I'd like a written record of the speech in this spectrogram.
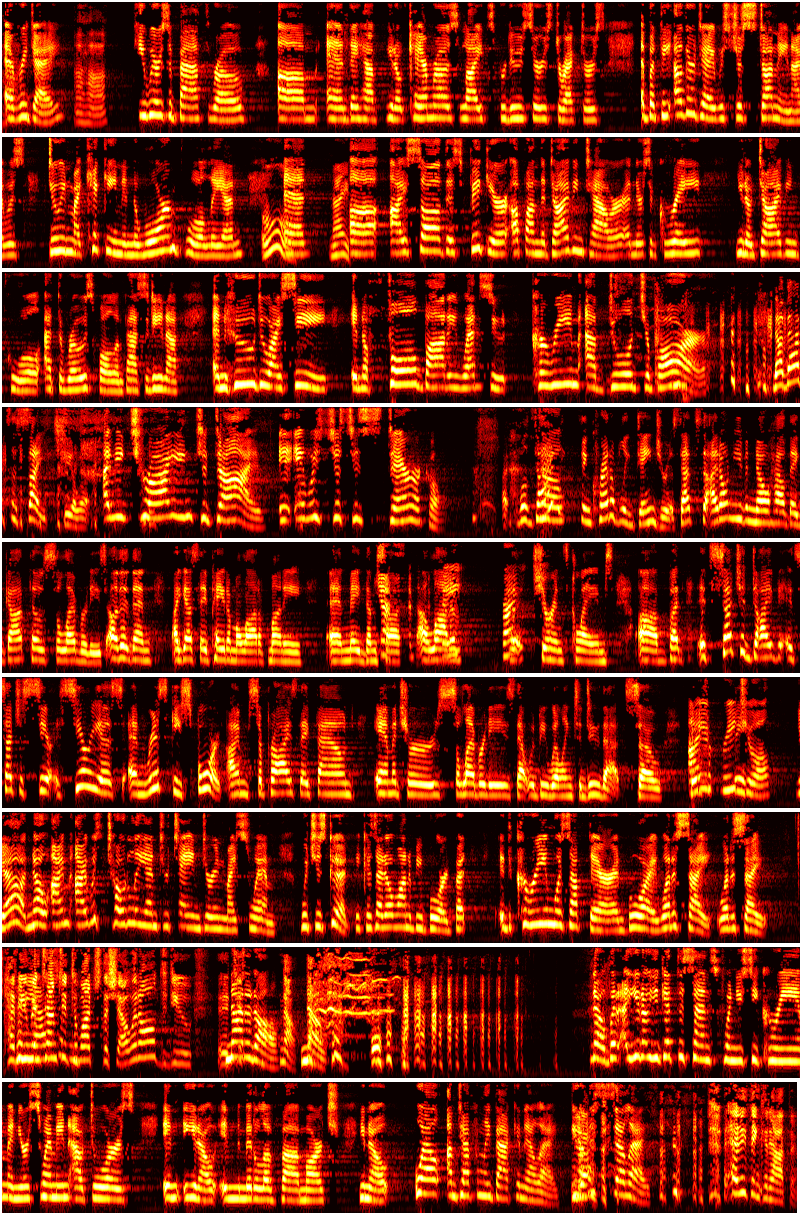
every day. Uh huh. he wears a bathrobe um, and they have you know cameras lights producers directors but the other day was just stunning i was doing my kicking in the warm pool lian Ooh, and nice. uh, i saw this figure up on the diving tower and there's a great you know diving pool at the rose bowl in pasadena and who do i see in a full body wetsuit kareem abdul-jabbar Now that's a sight, Sheila. I mean, trying to dive. It, it was just hysterical. Well, diving is incredibly dangerous. That's the, I don't even know how they got those celebrities, other than I guess they paid them a lot of money and made them sign a lot of right? insurance claims. Uh, but it's such a dive. It's such a ser- serious and risky sport. I'm surprised they found amateurs, celebrities that would be willing to do that. So I agree, them. Jewel. Yeah, no, I'm. I was totally entertained during my swim, which is good because I don't want to be bored. But it, Kareem was up there, and boy, what a sight! What a sight! Have Can you been actually- tempted to watch the show at all? Did you? uh, Not just- at all. No. no. No, but uh, you know, you get the sense when you see Kareem and you're swimming outdoors in, you know, in the middle of uh, March. You know, well, I'm definitely back in LA. You know, this is LA. Anything could happen.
